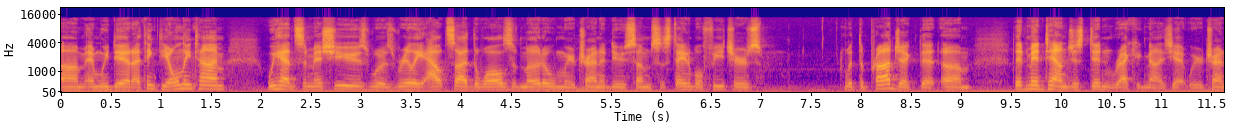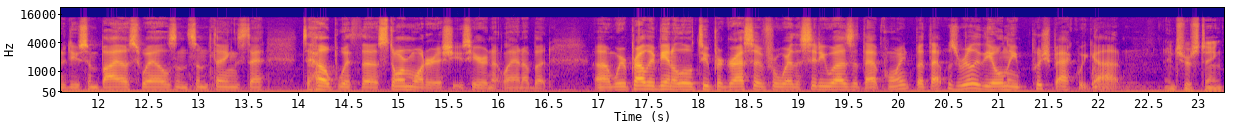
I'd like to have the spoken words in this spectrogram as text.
Um, and we did. I think the only time we had some issues was really outside the walls of Moda when we were trying to do some sustainable features with the project that um, that Midtown just didn't recognize yet. We were trying to do some bioswales and some things to to help with uh, stormwater issues here in Atlanta, but. Uh, we were probably being a little too progressive for where the city was at that point, but that was really the only pushback we got. Interesting.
